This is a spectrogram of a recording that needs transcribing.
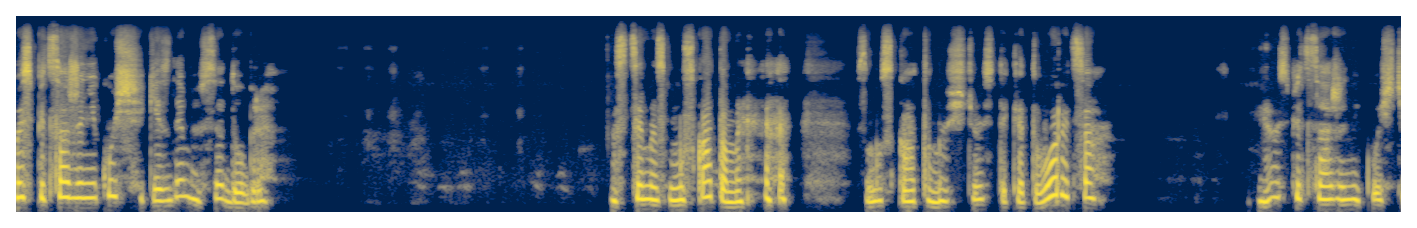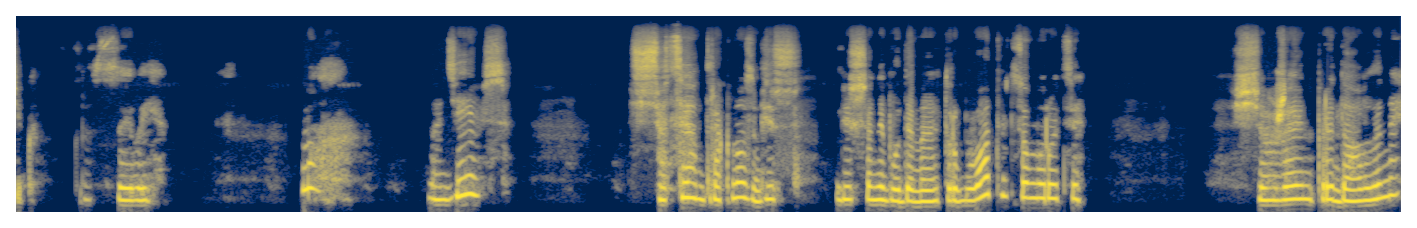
Ось підсаджені кущики, з ними все добре. З цими з мускатами, з мускатами щось таке твориться. І ось підсаджений кущик красивий. Ну, надіюсь, що цей антракноз більш, більше не буде мене турбувати в цьому році, що вже він придавлений.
